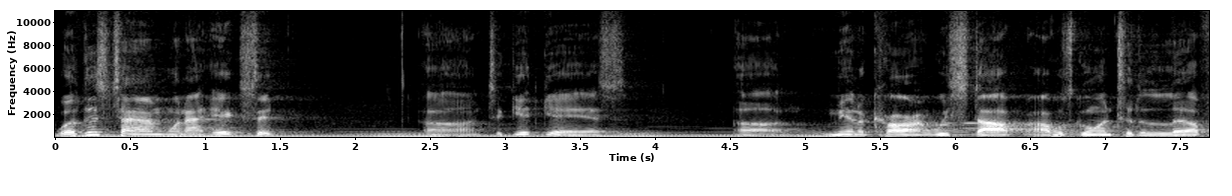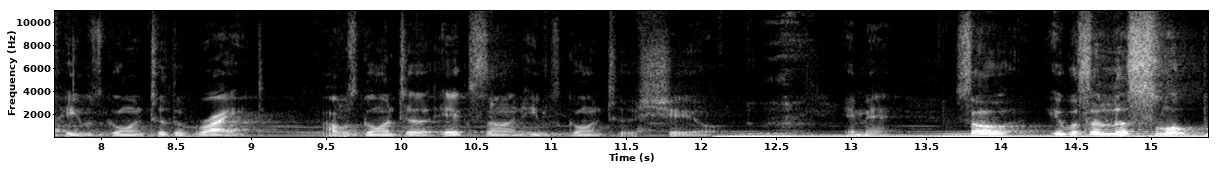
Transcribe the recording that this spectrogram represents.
Well, this time when I exit uh, to get gas, uh, me in a car, we stopped. I was going to the left, he was going to the right. I was going to Exxon, he was going to Shell. Amen. So it was a little slope,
